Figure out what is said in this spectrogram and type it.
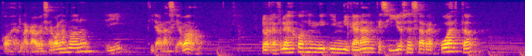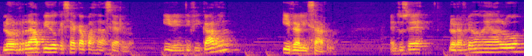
coger la cabeza con las manos y tirar hacia abajo. Los reflejos indicarán que si yo sé esa respuesta, lo rápido que sea capaz de hacerlo, identificarla y realizarlo. Entonces, los reflejos es algo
